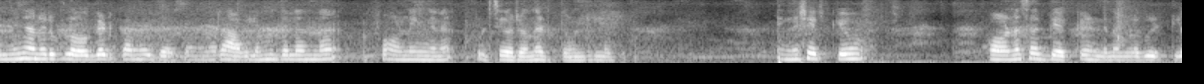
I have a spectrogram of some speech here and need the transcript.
ഇന്ന് ഞാനൊരു വ്ലോഗ് എടുക്കാമെന്ന് വിചാരിച്ചു. അങ്ങനെ രാവിലെ മുതൽ തന്നെ ഫോൺ ഇങ്ങനെ പിടിച്ച് ഓരോന്ന് എടുത്തുകൊണ്ടുള്ളത് ഇന്ന് ശരിക്കും ഓണ സദ്യയൊക്കെ ഉണ്ട് നമ്മളെ വീട്ടിൽ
